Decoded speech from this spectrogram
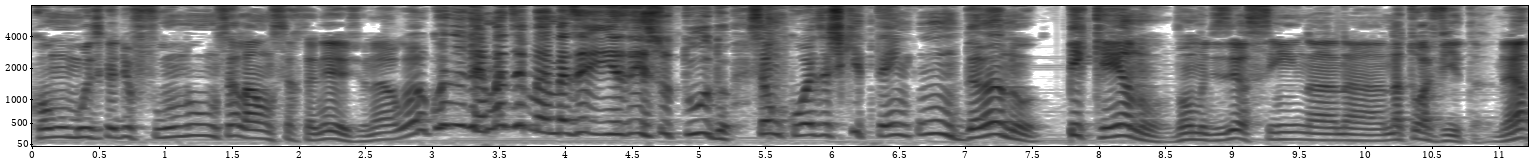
como música de fundo um, sei lá, um sertanejo, né? Coisa, mas, mas isso tudo são coisas que têm um dano pequeno, vamos dizer assim, na, na, na, tua vida, né?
